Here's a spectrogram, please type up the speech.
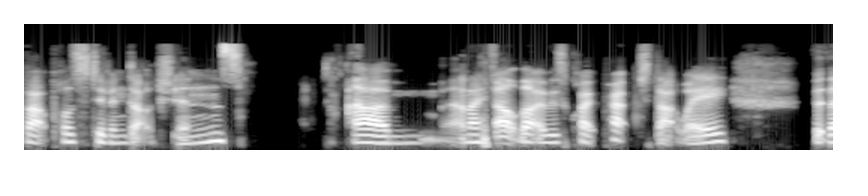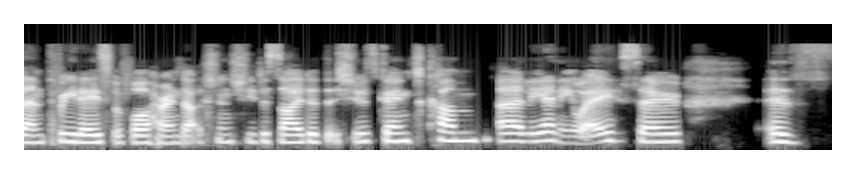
about positive inductions. Um, and I felt that I was quite prepped that way. But then three days before her induction, she decided that she was going to come early anyway. So as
